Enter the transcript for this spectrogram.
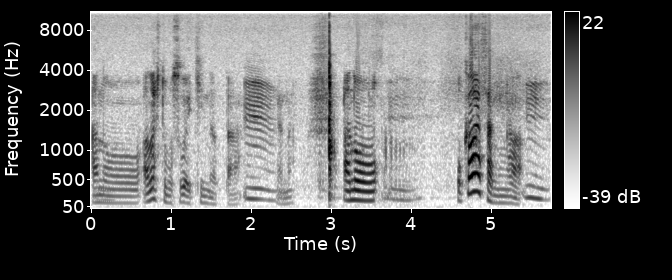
あのあの人もすごい気になった。うん。やな。あのうん。お母さんが、うん。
